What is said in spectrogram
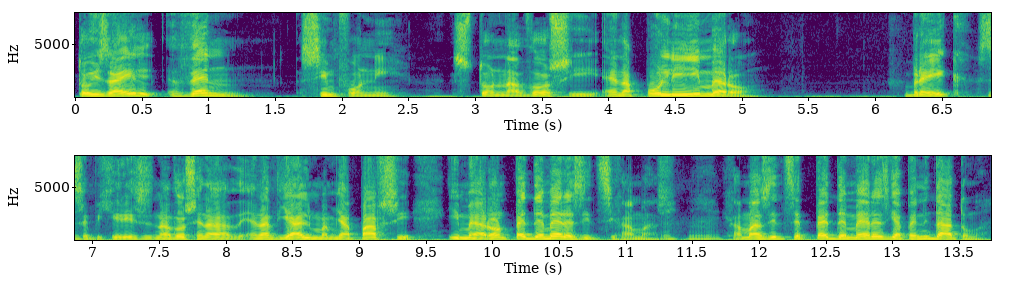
Το Ισραήλ δεν συμφωνεί στο να δώσει ένα πολυήμερο break στις επιχειρήσεις, να δώσει ένα, ένα διάλειμμα, μια παύση ημερών. Πέντε μέρες ζήτησε η Χαμάς. Η Χαμάς ζήτησε πέντε μέρες για 50 άτομα.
